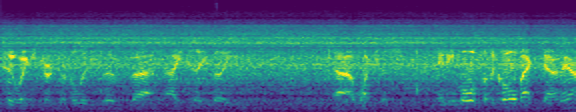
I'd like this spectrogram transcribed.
two extra to the list of uh, ATV uh, watches. Any more for the callback? Go now.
